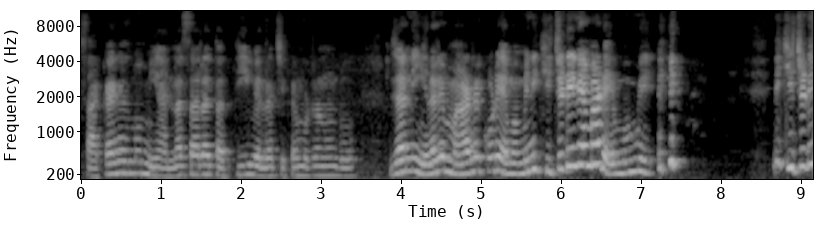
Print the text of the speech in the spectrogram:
ಸಾಕಾಗ್ಯದ ಮಮ್ಮಿ ಅನ್ನ ಸಾರ ತತ್ತಿ ಇವೆಲ್ಲ ಚಿಕನ್ ಮಟನ್ ಉಂಡು. ಜಾ ನೀ ಮಾಡ್ರಿ ಮಾಡ್ರೆ ಕೊಡೆ ಮಮ್ಮಿ ನೀ ಖಿಚಡಿನೇ ಮಾಡೆ ಮಮ್ಮಿ. ನೀ ಖಿಚಡಿ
